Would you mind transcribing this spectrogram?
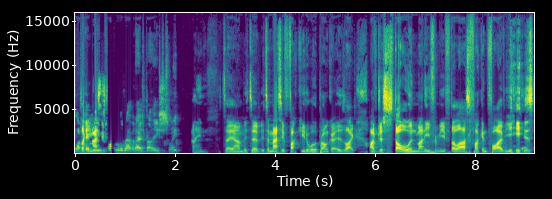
not like a massive- he's the Rabbitohs, brother. He's sweet. I mean, it's a um, it's a it's a massive fuck you to all the Broncos. Like I've just stolen money from you for the last fucking five years.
